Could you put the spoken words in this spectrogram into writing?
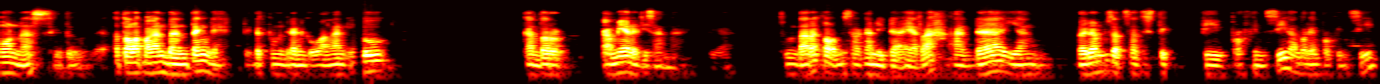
Monas gitu atau lapangan Banteng deh dekat Kementerian Keuangan itu kantor kami ada di sana. Gitu ya. Sementara kalau misalkan di daerah ada yang Badan Pusat Statistik di provinsi, kantor yang provinsi,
